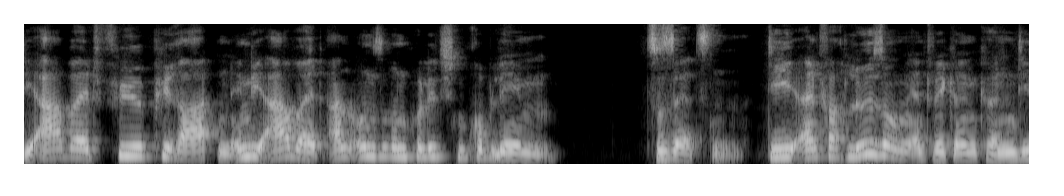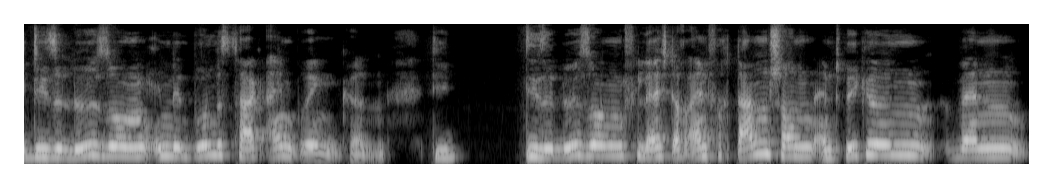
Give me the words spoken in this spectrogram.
die Arbeit für Piraten, in die Arbeit an unseren politischen Problemen zu setzen, die einfach Lösungen entwickeln können, die diese Lösungen in den Bundestag einbringen können, die diese Lösungen vielleicht auch einfach dann schon entwickeln, wenn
